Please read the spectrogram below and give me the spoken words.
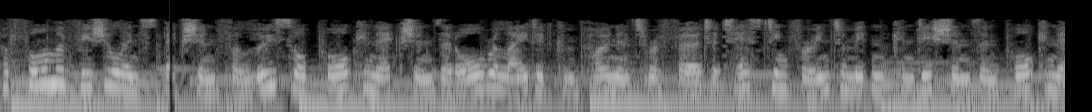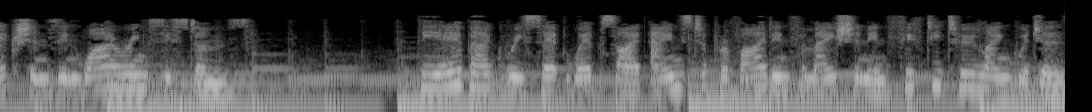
Perform a visual inspection for loose or poor connections at all related components Refer to testing for intermittent conditions and poor connections in wiring systems. The Airbag Reset website aims to provide information in 52 languages.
